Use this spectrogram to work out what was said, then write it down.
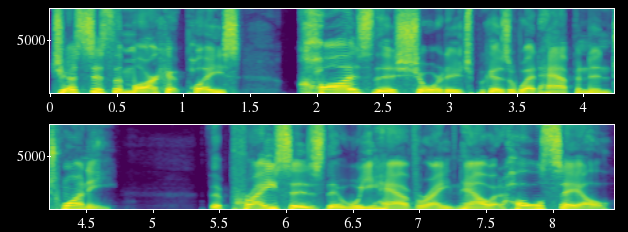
Just as the marketplace caused this shortage because of what happened in 20, the prices that we have right now at wholesale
